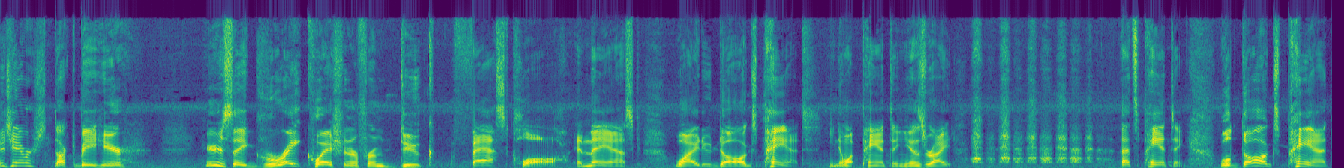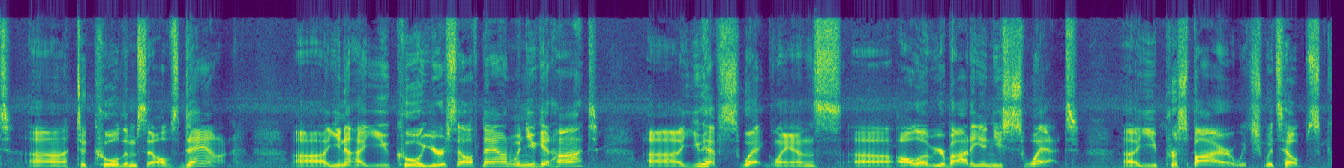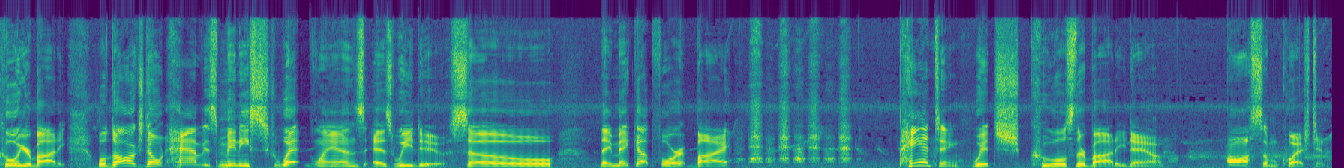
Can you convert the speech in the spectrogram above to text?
Hey Jammers, Dr. B here. Here's a great questioner from Duke Fastclaw, and they ask, why do dogs pant? You know what panting is, right? That's panting. Well, dogs pant uh, to cool themselves down. Uh, you know how you cool yourself down when you get hot? Uh, you have sweat glands uh, all over your body and you sweat uh, you perspire, which, which helps cool your body. Well, dogs don't have as many sweat glands as we do, so they make up for it by panting, which cools their body down. Awesome question.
